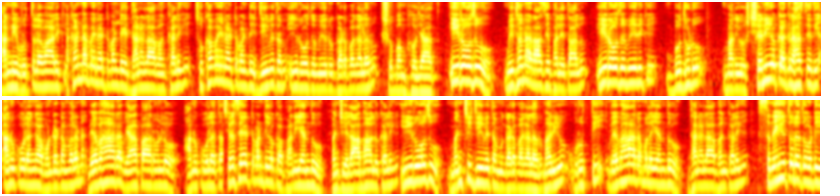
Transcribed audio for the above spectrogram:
అన్ని వృత్తుల వారికి అఖండమైనటువంటి ధనలాభం కలిగి సుఖమైనటువంటి జీవితం ఈ రోజు మీరు గడపగలరు. శుభం భుజాత్. ఈ రోజు మిథున రాశి ఫలితాలు. ఈ రోజు వీరికి బుధుడు మరియు శని యొక్క గ్రహస్థితి అనుకూలంగా ఉండటం వలన వ్యవహార వ్యాపారంలో అనుకూలత చేసేటువంటి ఒక పని యందు మంచి లాభాలు కలిగి ఈ రోజు మంచి జీవితం గడపగలరు మరియు వృత్తి వ్యవహారముల యందు ధనలాభం కలిగి స్నేహితులతోటి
